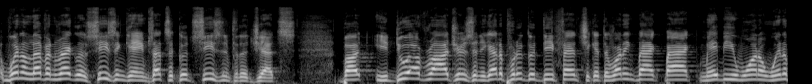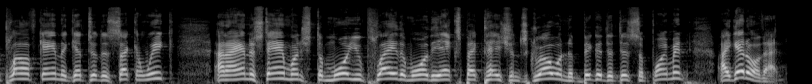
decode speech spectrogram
win 11 regular season games, that's a good season for the Jets. But you do have Rodgers, and you got to put a good defense. You get the running back back. Maybe you want to win a playoff game to get to the second week. And I understand once the more you play, the more the expectations grow and the bigger the disappointment. I get all that.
